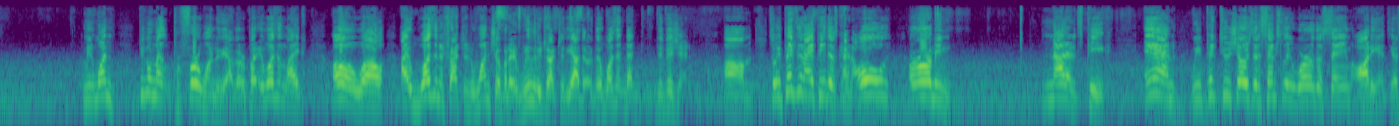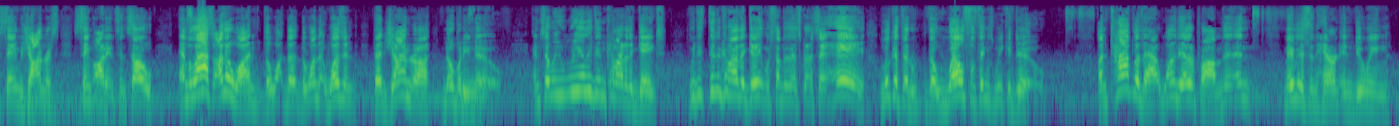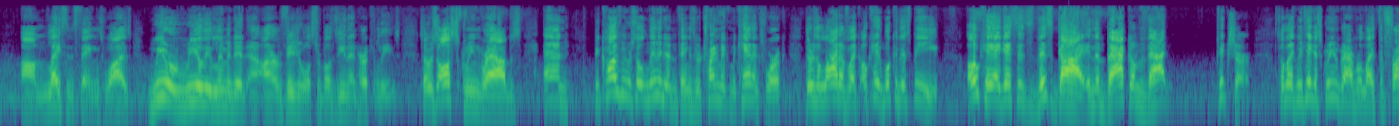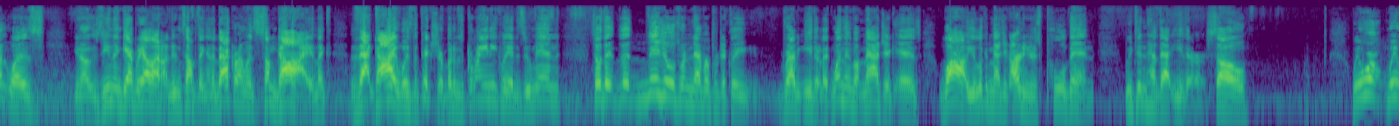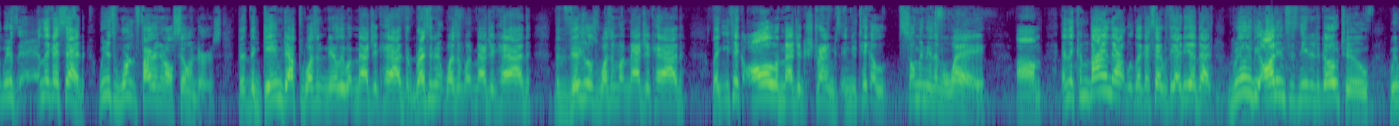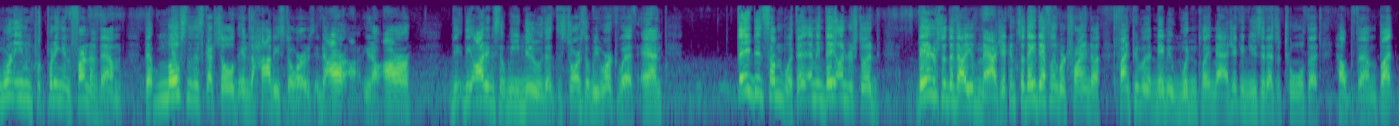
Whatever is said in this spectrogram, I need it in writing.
I mean, one, people might prefer one to the other, but it wasn't like, oh, well, I wasn't attracted to one show, but I really be attracted to the other. There wasn't that division. Um, so we picked an IP that was kind of old, or, or, I mean, not at its peak. And we picked two shows that essentially were the same audience, you know, same genres, same audience. And so, and the last other one, the one, the, the one that wasn't that genre, nobody knew. And so we really didn't come out of the gate. We just didn't come out of the gate with something that's going to say, hey, look at the, the wealth of things we could do. On top of that, one of the other problems, and, and maybe this is inherent in doing um, license things, was we were really limited on our visuals for both Xena and Hercules. So it was all screen grabs, and because we were so limited in things, we were trying to make mechanics work. There was a lot of like, okay, what could this be? Okay, I guess it's this guy in the back of that picture. So like we take a screen grabber, like the front was, you know, Xena and Gabrielle know, doing something, and the background was some guy, and like that guy was the picture, but it was grainy. We had to zoom in. So the, the visuals were never particularly grabbing either. Like one thing about Magic is, wow, you look at Magic art and you're just pulled in. We didn't have that either. So we weren't, we, we just, and like I said, we just weren't firing on all cylinders. The, the game depth wasn't nearly what Magic had. The Resonant wasn't what Magic had. The visuals wasn't what Magic had. Like you take all of Magic's strengths and you take a, so many of them away. Um, and then combine that, with, like I said, with the idea that really the audiences needed to go to, we weren't even putting in front of them. That most of this got sold into hobby stores, into our, you know, our, the, the audience that we knew, that the stores that we worked with, and they did something with it. I mean, they understood, they understood the value of magic, and so they definitely were trying to find people that maybe wouldn't play magic and use it as a tool to help them. But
